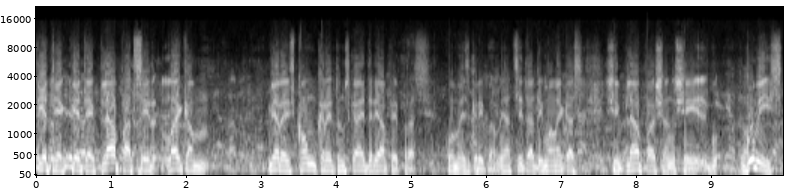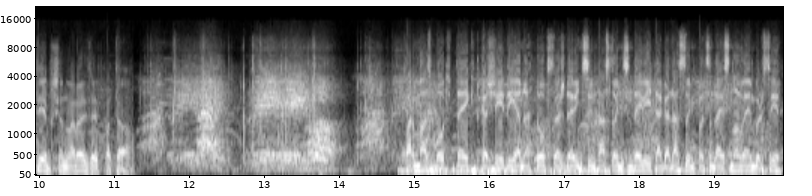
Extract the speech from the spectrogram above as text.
pietiek, pietiek pļāpāts ir laikam vienreiz konkrēti un skaidri jāpieprasa, ko mēs gribam. Ja? Citādi man liekas, šī plāpāšana, šī gumijas stiepšana var aiziet pat tālu. Par maz būtu teikt, ka šī diena, 1989. gada 18. novembris, ir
